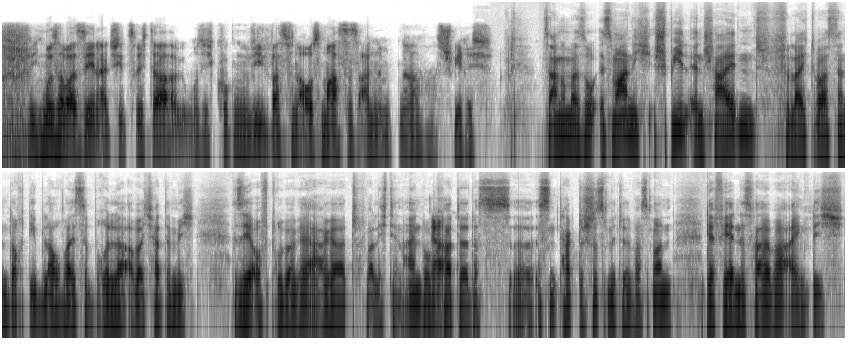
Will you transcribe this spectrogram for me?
Pff, ich muss aber sehen, als Schiedsrichter muss ich gucken, wie was für ein Ausmaß das annimmt. Ne? Das ist schwierig sagen wir mal so, es war nicht spielentscheidend, vielleicht war es dann doch die blau-weiße Brille, aber ich hatte mich sehr oft drüber geärgert, weil ich den Eindruck ja. hatte, das äh, ist ein taktisches Mittel, was man der Fairness halber eigentlich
